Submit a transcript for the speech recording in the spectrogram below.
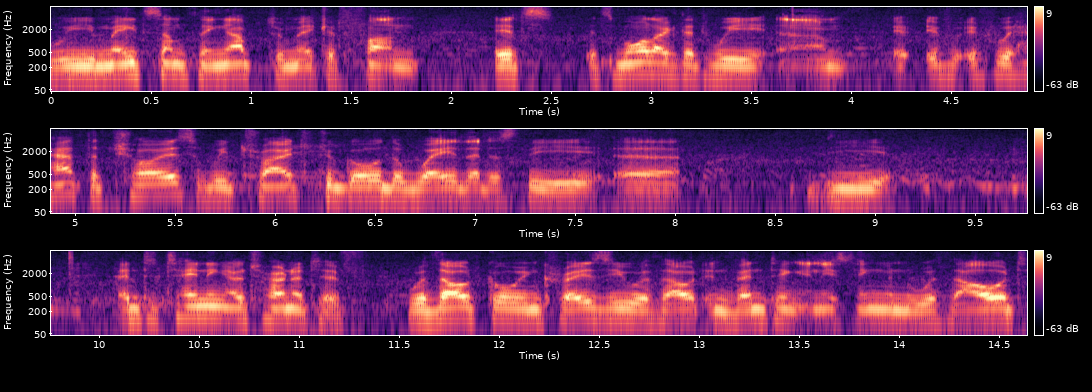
we made something up to make it fun. It's it's more like that we um, if, if we had the choice, we tried to go the way that is the uh, the entertaining alternative without going crazy, without inventing anything, and without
